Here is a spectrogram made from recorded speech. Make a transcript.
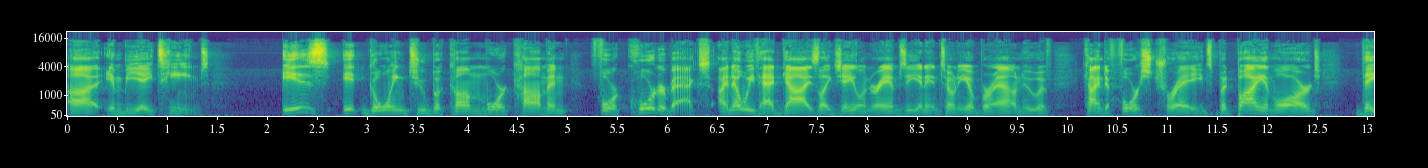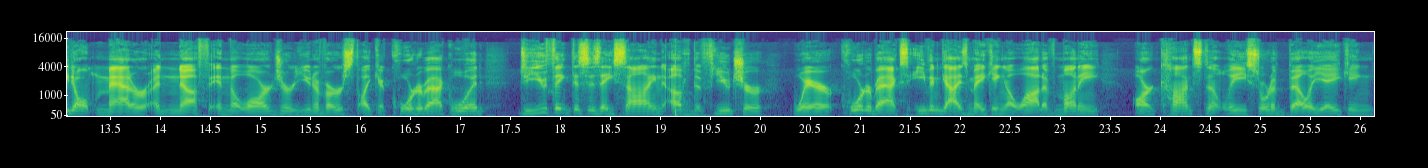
uh, NBA teams. Is it going to become more common? For quarterbacks. I know we've had guys like Jalen Ramsey and Antonio Brown who have kind of forced trades, but by and large, they don't matter enough in the larger universe like a quarterback would. Do you think this is a sign of the future where quarterbacks, even guys making a lot of money, are constantly sort of belly aching,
